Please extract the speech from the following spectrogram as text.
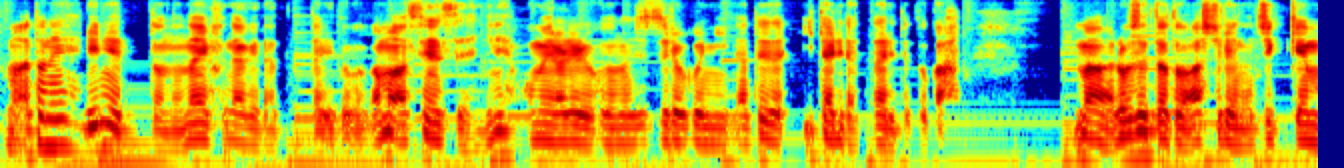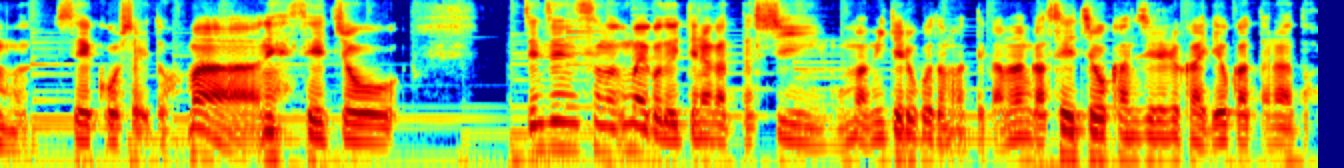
まあ、あとね、リネットのナイフ投げだったりとかが、まあ、先生にね、褒められるほどの実力になっていたりだったりだとか、まあ、ロゼッタとアシュレイの実験も成功したりと、まあね、成長を全然そのうまいこと言ってなかったシーンをまあ見てることもあってか、なんか成長を感じれる回でよかったなと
